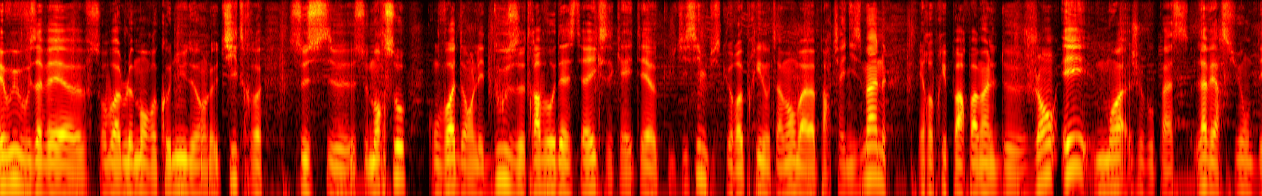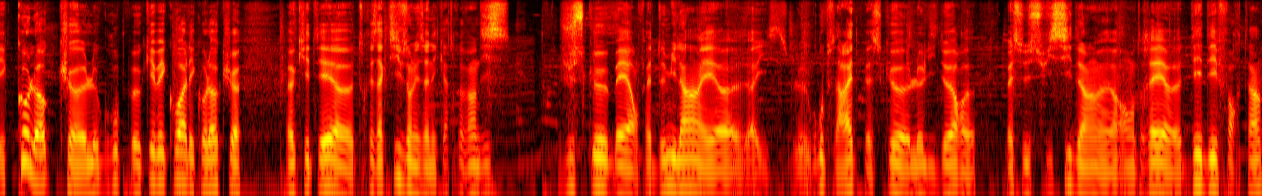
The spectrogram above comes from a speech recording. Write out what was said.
Et oui, vous avez euh, probablement reconnu dans le titre ce, ce- ce morceau qu'on voit dans les 12 travaux d'Astérix et qui a été euh, cultissime puisque repris notamment bah, par Chinese Man et repris par pas mal de gens. Et moi, je vous passe la version des Colocs, euh, le groupe euh, québécois, les Colocs, euh, qui était euh, très actif dans les années 90 jusque ben, en fait 2001 et euh, le groupe s'arrête parce que le leader euh, ben, se suicide, hein, euh, André euh, Dédé Fortin, euh,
